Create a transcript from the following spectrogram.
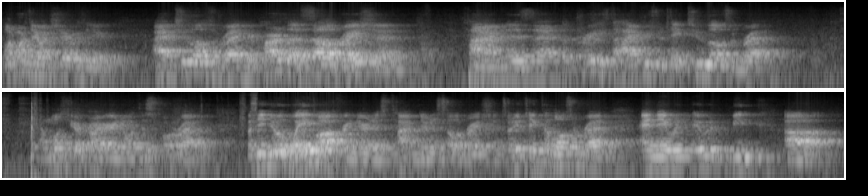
One more thing I want to share with you. I have two loaves of bread here. Part of the celebration time is that the priest, the high priest, would take two loaves of bread. Now, most of you probably already know what this is for, right? But they do a wave offering during this time, during the celebration. So they take the loaves of bread, and they would it would be uh,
